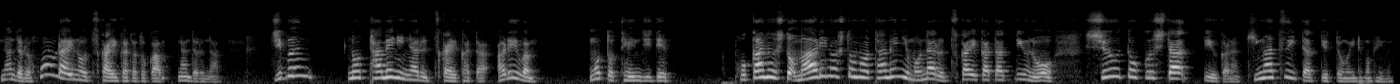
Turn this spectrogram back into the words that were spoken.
なんだろう、本来の使い方とか、なんだろうな、自分のためになる使い方、あるいはもっと転じて、他の人、周りの人のためにもなる使い方っていうのを習得したっていうかな、気がついたって言ってもいいかもしれない。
